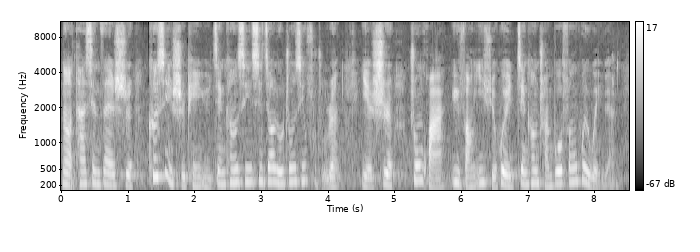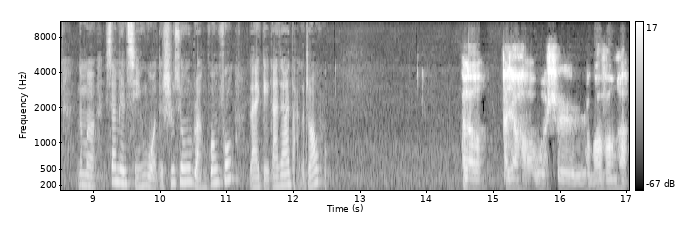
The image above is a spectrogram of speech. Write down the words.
那他现在是科信食品与健康信息交流中心副主任，也是中华预防医学会健康传播分会委员。那么下面请我的师兄阮光峰来给大家打个招呼。Hello。大家好，我是阮光峰哈。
